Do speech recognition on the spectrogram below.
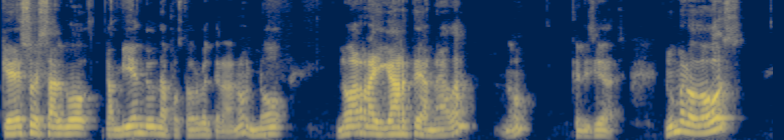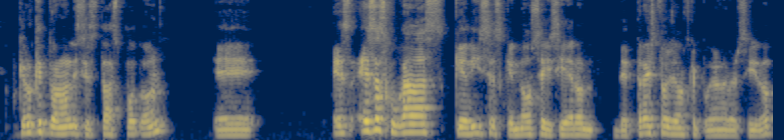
que eso es algo también de un apostador veterano, no, no arraigarte a nada, ¿no? Felicidades. Número dos, creo que tu análisis está spot on. Eh, es, esas jugadas que dices que no se hicieron de tres touchdowns que pudieran haber sido,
